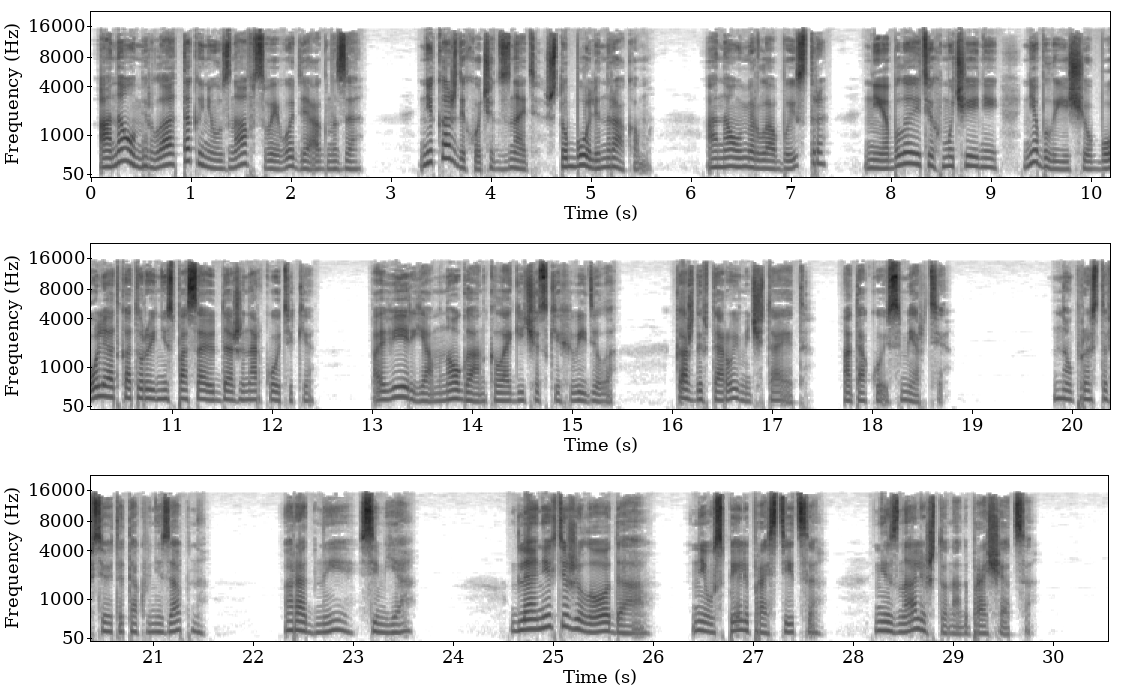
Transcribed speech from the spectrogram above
она умерла, так и не узнав своего диагноза. Не каждый хочет знать, что болен раком. Она умерла быстро, не было этих мучений, не было еще боли, от которой не спасают даже наркотики. Поверь, я много онкологических видела. Каждый второй мечтает о такой смерти. Но просто все это так внезапно. Родные, семья. Для них тяжело, да, не успели проститься, не знали, что надо прощаться.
